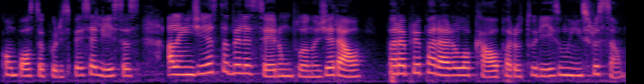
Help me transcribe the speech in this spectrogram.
composta por especialistas, além de estabelecer um plano geral para preparar o local para o turismo e instrução.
